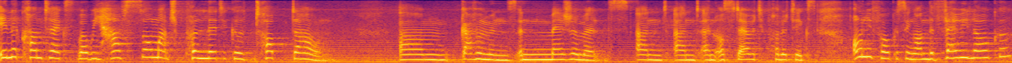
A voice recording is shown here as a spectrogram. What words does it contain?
in a context where we have so much political top-down um, governments and measurements and, and, and austerity politics, only focusing on the very local,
